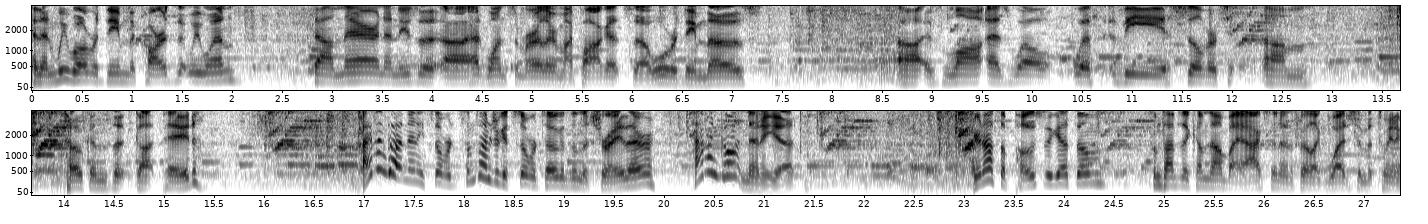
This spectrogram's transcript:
And then we will redeem the cards that we win down there. And then these are, uh, I had one some earlier in my pocket, so we'll redeem those. Uh, as long as well with the silver um, tokens that got paid. I haven't gotten any silver. Sometimes you get silver tokens in the tray there. Haven't gotten any yet. You're not supposed to get them. Sometimes they come down by accident if they're like wedged in between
